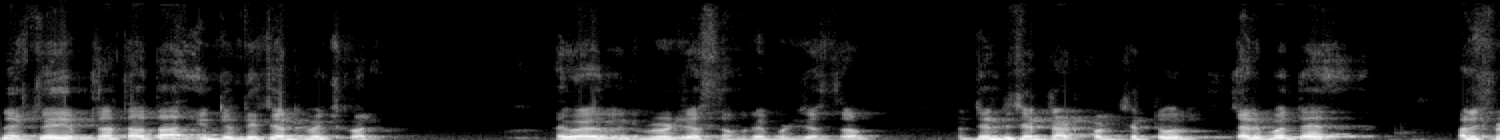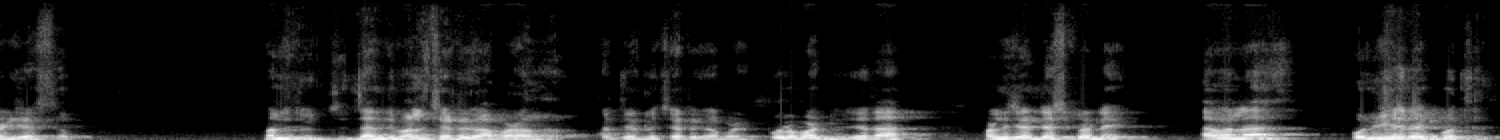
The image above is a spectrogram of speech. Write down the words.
నెక్స్ట్ డే చెప్తాను తర్వాత ఇంటింటికి చెట్టు పెంచుకోవాలి. అది కూడా ఇంప్లిమెంట్ చేస్తాం రిపోర్ట్ చేస్తాం. ఇంటి చెట్టు నాటుకోవాలి చెట్టు చనిపోతే పనిష్మెంట్ చేస్తాం. మళ్ళీ దాన్ని మళ్ళీ చెట్టు కాపాడాలి. ప్రతి ఇంట్లో చెట్టు కాపాడాలి. పూల పట్టు జన పళ్ళు చెట్టు వేసుకోండి ఏమన్నా పొల్యూషన్ తగ్గిపోతుంది.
